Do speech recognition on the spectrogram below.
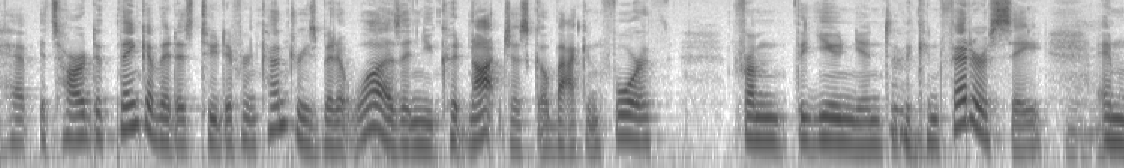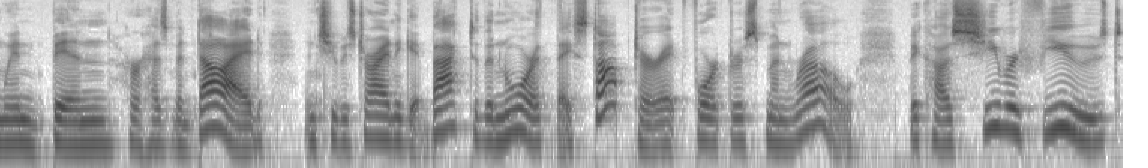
have it's hard to think of it as two different countries, but it was, and you could not just go back and forth from the Union to the hmm. Confederacy. Hmm. And when Ben, her husband, died, and she was trying to get back to the North, they stopped her at Fortress Monroe because she refused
